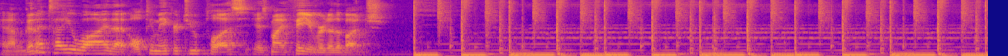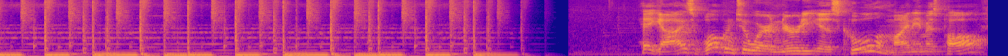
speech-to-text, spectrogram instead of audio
And I'm gonna tell you why that Ultimaker 2 Plus is my favorite of the bunch. Hey guys, welcome to Where Nerdy is Cool. My name is Paul.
